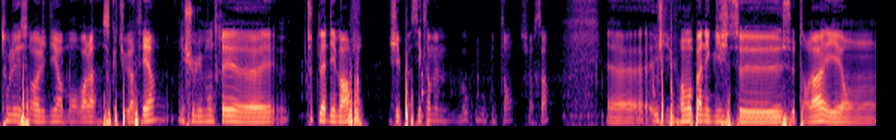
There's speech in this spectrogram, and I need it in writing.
tous les soirs à lui dire bon voilà ce que tu vas faire. Je lui montrer euh, toute la démarche. J'ai passé quand même beaucoup beaucoup de temps sur ça. Euh, j'ai vraiment pas négligé ce, ce temps-là et on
